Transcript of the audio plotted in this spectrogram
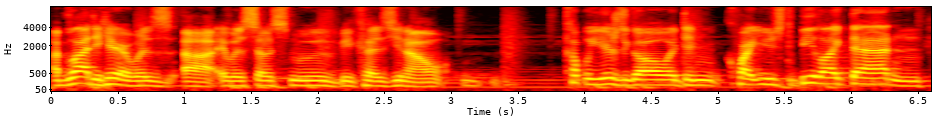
I'm glad to hear it was uh, it was so smooth because you know a couple years ago it didn't quite used to be like that, and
